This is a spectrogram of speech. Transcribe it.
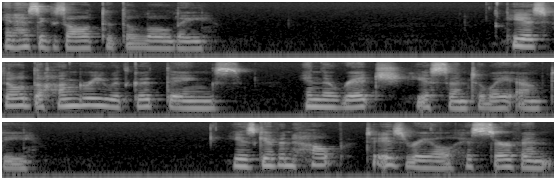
and has exalted the lowly. He has filled the hungry with good things, and the rich he has sent away empty. He has given help to Israel, his servant,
